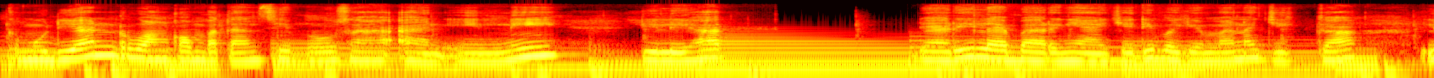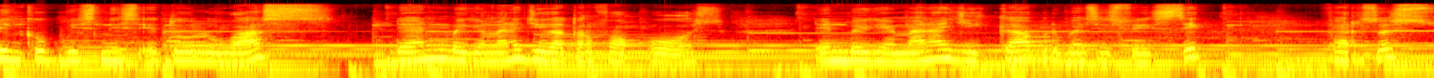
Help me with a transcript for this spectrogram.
Kemudian ruang kompetensi perusahaan ini dilihat dari lebarnya. Jadi bagaimana jika lingkup bisnis itu luas dan bagaimana jika terfokus dan bagaimana jika berbasis fisik versus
